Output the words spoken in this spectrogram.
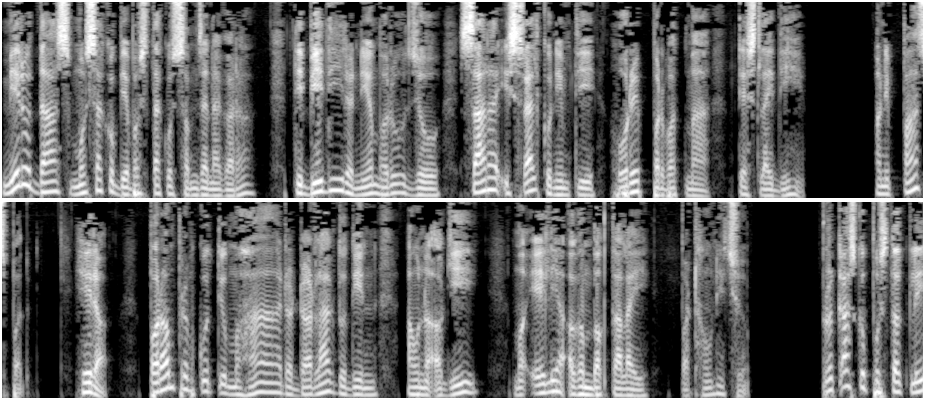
मेरो दास मोसाको व्यवस्थाको सम्झना गर। ती विधि र नियमहरू जो सारा इसरायलको निम्ति होरे पर्वतमा त्यसलाई दिए अनि पाँच पद हेर परमप्रभुको त्यो महा र डरलाग्दो दिन आउन अघि म एलिया अगमवक्तालाई पठाउनेछु। प्रकाशको पुस्तकले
